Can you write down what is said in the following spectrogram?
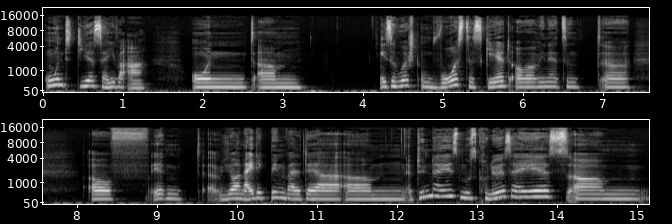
und dir selber auch. Und ähm, ist ja wurscht, um was das geht, aber wenn ich jetzt äh, auf irgend, äh, ja, neidig bin, weil der ähm, dünner ist, muskulöser ist, ähm,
